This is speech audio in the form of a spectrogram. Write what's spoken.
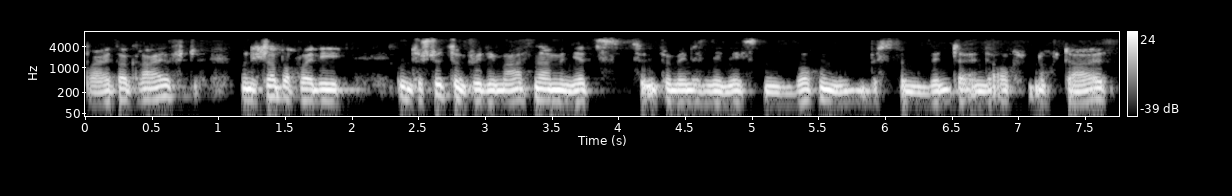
breiter greift. Und ich glaube auch, weil die Unterstützung für die Maßnahmen jetzt zumindest in den nächsten Wochen bis zum Winterende auch noch da ist.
